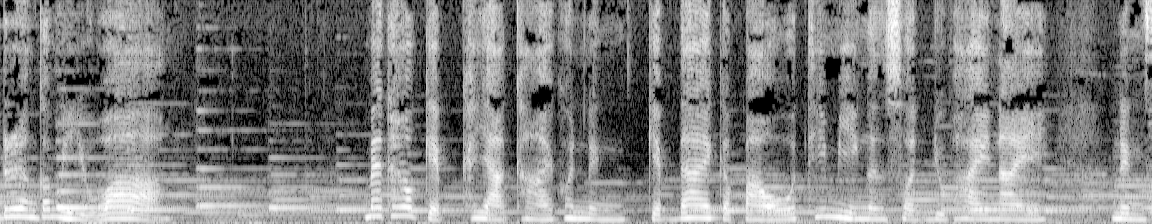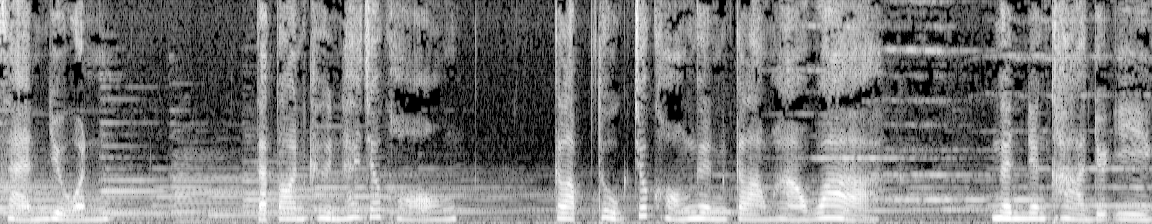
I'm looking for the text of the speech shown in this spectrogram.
เรื่องก็มีอยู่ว่า แม่เท่าเก็บขยะขายคนหนึ่งเก็บได้กระเป๋าที่มีเงินสดอยู่ภายในหนึ่งแสนหยวน แต่ตอนคืนให้เจ้าของ กลับถูกเจ้าของเงินกล่าวหาว่า เงินยังขาดอยู่อีก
